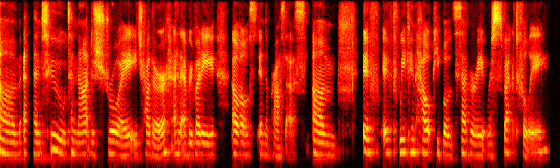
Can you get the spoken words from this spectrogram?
Um, and two, to not destroy each other and everybody else in the process. Um, if if we can help people separate respectfully,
